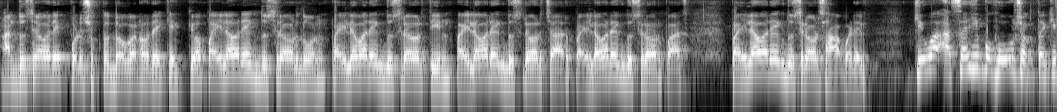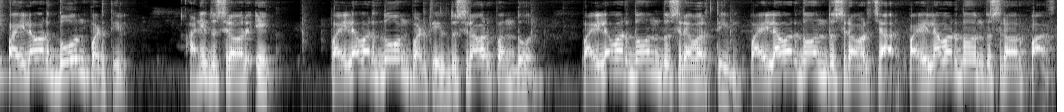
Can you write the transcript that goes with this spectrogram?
आणि दुसऱ्यावर एक पडू शकतो दोघांवर एक एक. किंवा पहिल्यावर एक दुसऱ्यावर दोन पहिल्यावर एक दुसऱ्यावर तीन पहिल्यावर एक दुसऱ्यावर चार पहिल्यावर एक दुसऱ्यावर पाच पहिल्यावर एक दुसऱ्यावर सहा पडेल. किंवा असंही होऊ शकतं की पहिल्यावर दोन पडतील आणि दुसऱ्यावर एक. पहिल्यावर दोन पडतील दुसऱ्यावर पण दोन. पहिल्यावर दोन दुसऱ्यावर तीन. पहिल्यावर दोन दुसऱ्यावर चार. पहिल्यावर दोन दुसऱ्यावर पाच.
